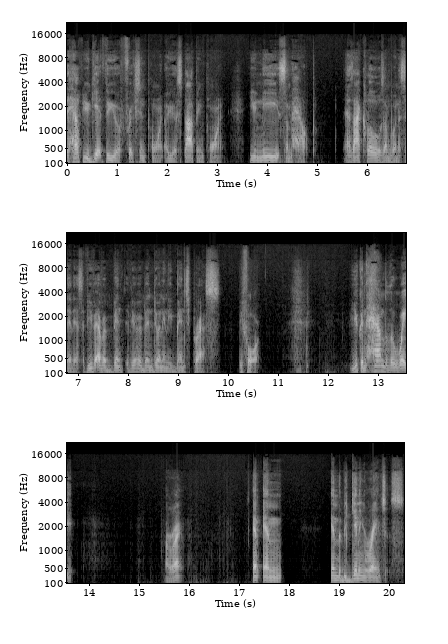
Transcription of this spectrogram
to help you get through your friction point or your stopping point, you need some help. as I close, I'm going to say this. If you've ever been, if you've ever been doing any bench press before, you can handle the weight. All right. And, and in the beginning ranges.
